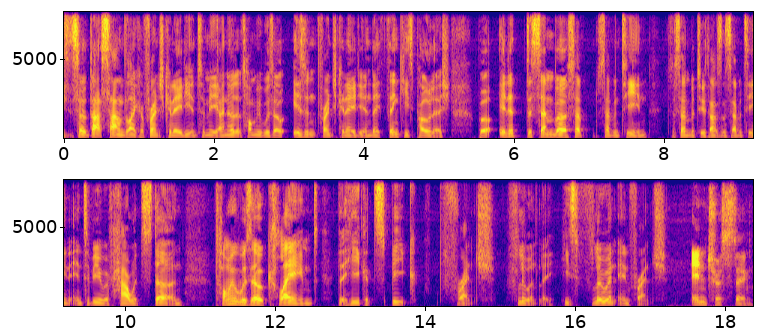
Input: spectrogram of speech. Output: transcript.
So that sounds like a French Canadian to me. I know that Tommy Wiseau isn't French Canadian. They think he's Polish, but in a December 17, December 2017 interview with Howard Stern, Tommy Wiseau claimed that he could speak French fluently. He's fluent in French. Interesting.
